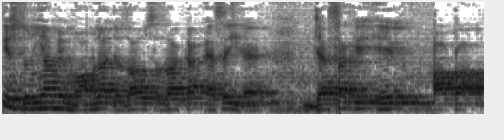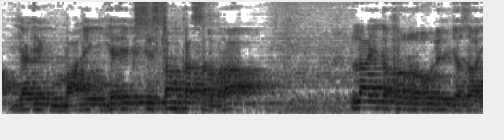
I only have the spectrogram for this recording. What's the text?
اس دنیا میں معاملہ جزا و سزا کا ایسا ہی ہے، جیسا کہ ایک آقا یا ایک مالک یا ایک سسٹم کا سربراہ۔ لا تفر للجزائی۔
